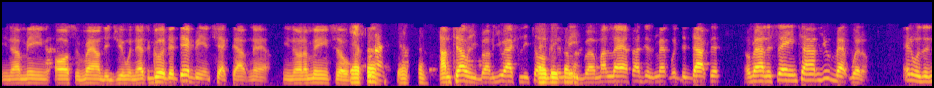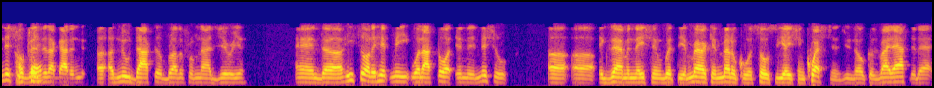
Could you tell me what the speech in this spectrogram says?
you know what I mean, all surrounded you. And that's good that they're being checked out now. You know what I mean? So Yes, sir. Yes, sir. I'm telling you, brother, you actually talking Maybe to me, some- bro. My last, I just met with the doctor around the same time you met with him. And it was initial Okay. visit. I got a, a, a new doctor, a brother from Nigeria, and uh, he sort of hit me what I thought in the initial uh, uh, examination with the American Medical Association questions. You know, because right after that,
